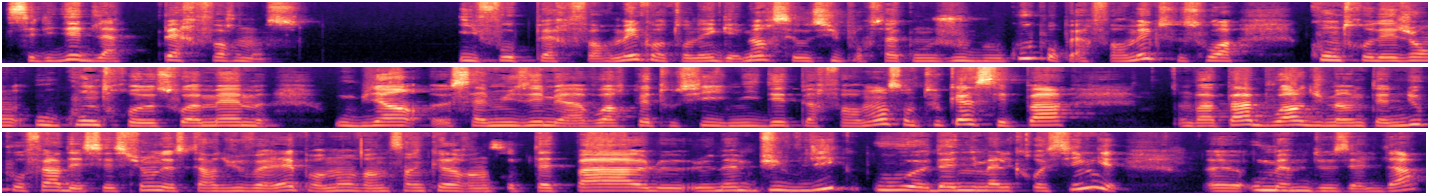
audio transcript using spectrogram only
c'est l'idée de la performance. Il faut performer quand on est gamer, c'est aussi pour ça qu'on joue beaucoup, pour performer, que ce soit contre des gens ou contre soi-même, ou bien s'amuser, mais avoir peut-être aussi une idée de performance. En tout cas, c'est pas on va pas boire du Mountain Dew pour faire des sessions de Stardew Valley pendant 25 heures. Hein. C'est peut-être pas le, même public ou euh, d'Animal Crossing euh, ou même de Zelda.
